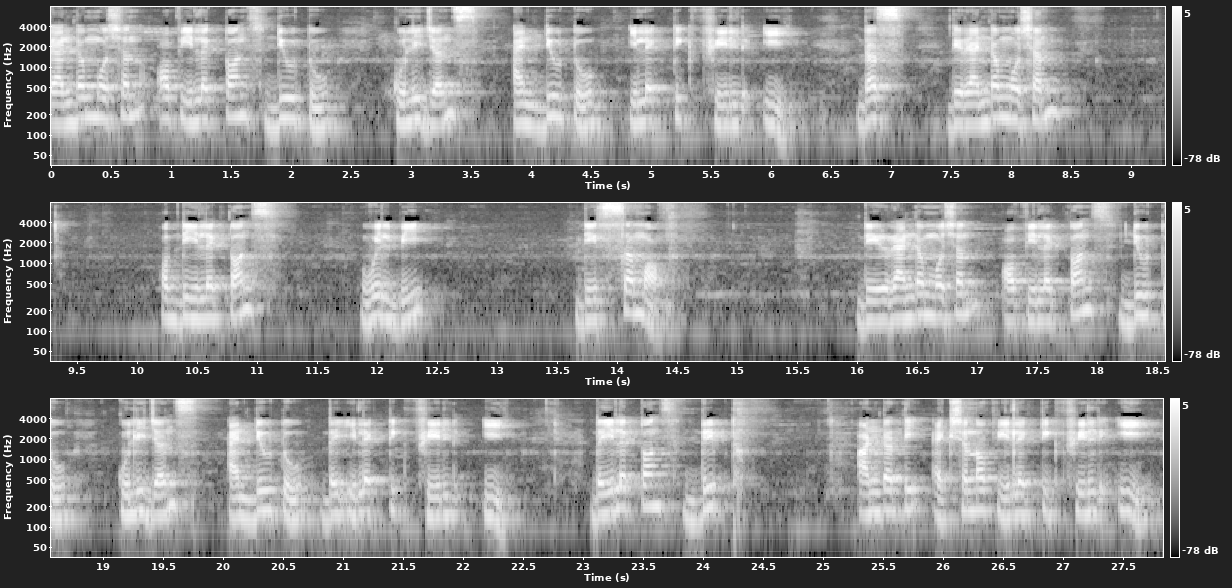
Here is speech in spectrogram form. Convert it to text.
random motion of electrons due to collisions and due to electric field E. Thus the random motion of the electrons will be the sum of the random motion of electrons due to collisions and due to the electric field E. The electrons drift under the action of electric field E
